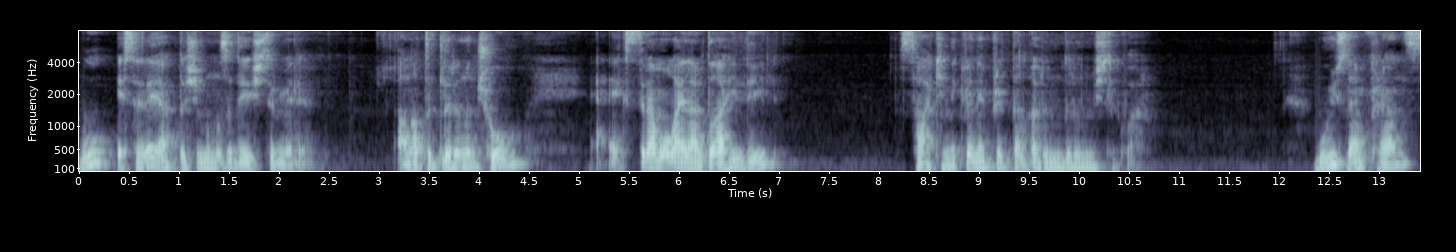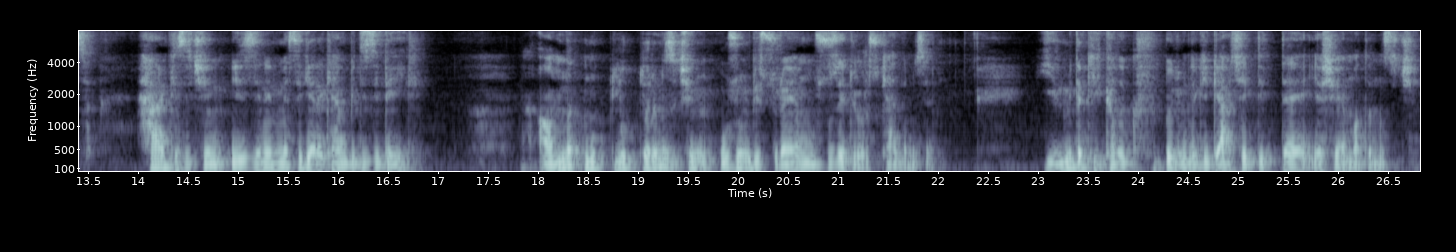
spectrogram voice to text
bu esere yaklaşımımızı değiştirmeli. Anlattıklarının çoğu ekstrem olaylar dahil değil, sakinlik ve nefretten arındırılmışlık var. Bu yüzden Friends herkes için izlenilmesi gereken bir dizi değil. Anlık mutluluklarımız için uzun bir süreye mutsuz ediyoruz kendimizi. 20 dakikalık bölümdeki gerçeklikte yaşayamadığımız için.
